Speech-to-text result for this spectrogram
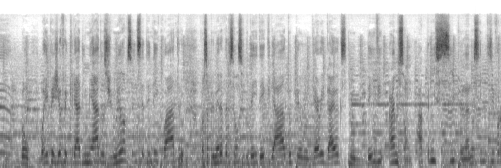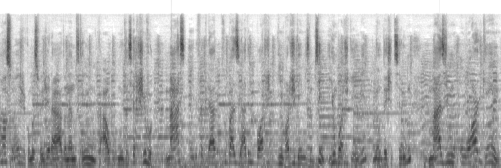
Bom, o RPG foi criado em meados de 1974, com essa primeira versão sendo D&D criado pelo Gary Gygax e o Dave Armstrong. A princípio, né, não tem muitas informações de como isso foi gerado, né, não tem algo muito assertivo, mas ele foi criado baseado em board, em board games, não. Sim, e um board game, não deixa de ser um, mas em um war game.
